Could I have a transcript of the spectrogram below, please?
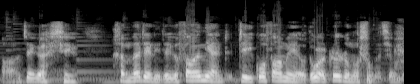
好，这个这个，恨不得这里这个方便面，这这一锅方便面有多少根都能数得清楚。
